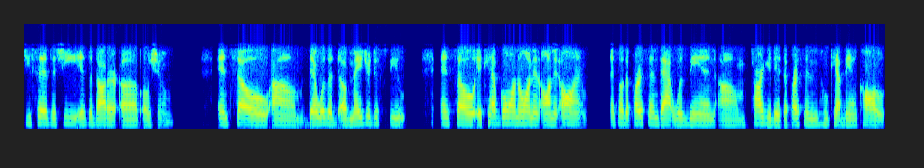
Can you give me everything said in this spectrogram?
she says that she is the daughter of Oshun, and so um, there was a, a major dispute, and so it kept going on and on and on, and so the person that was being um, targeted, the person who kept being called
